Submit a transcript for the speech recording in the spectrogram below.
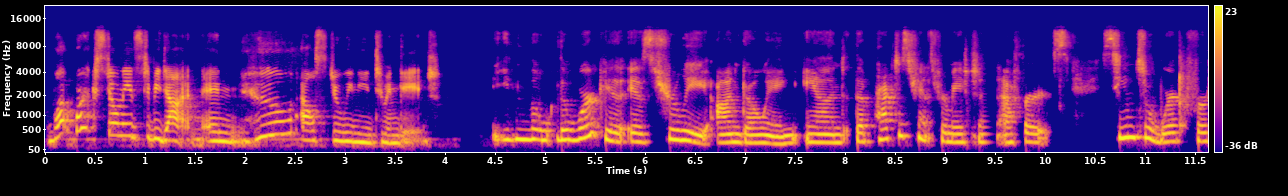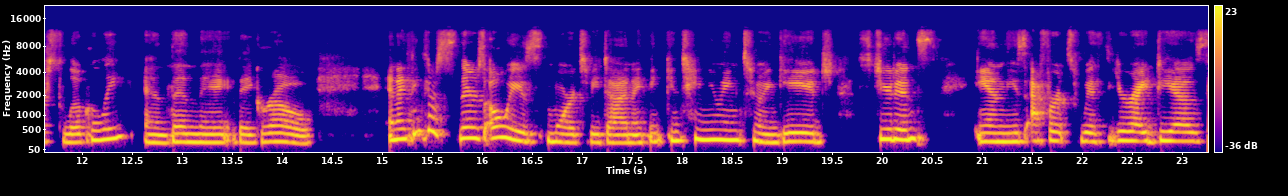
what work still needs to be done and who else do we need to engage? The, the work is, is truly ongoing and the practice transformation efforts seem to work first locally and then they they grow. And i think there's there's always more to be done. I think continuing to engage students in these efforts with your ideas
